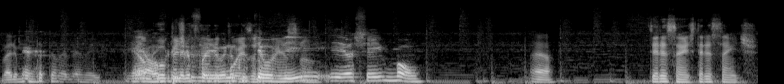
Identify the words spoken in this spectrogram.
Vale muito É. a pena ver mesmo. É, É, o primeiro foi o único eu que eu vi e eu achei bom. É. Interessante, interessante.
